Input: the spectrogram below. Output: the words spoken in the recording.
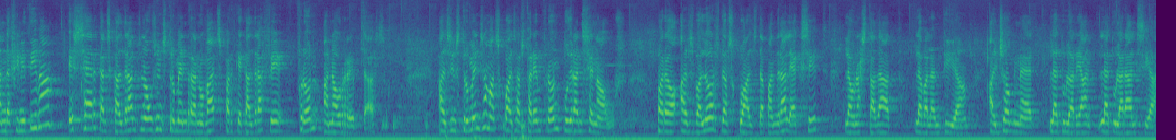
En definitiva, és cert que ens caldran nous instruments renovats perquè caldrà fer front a nous reptes. Els instruments amb els quals els farem front podran ser nous, però els valors dels quals dependrà l'èxit, la honestedat, la valentia, el joc net, la, la tolerància,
